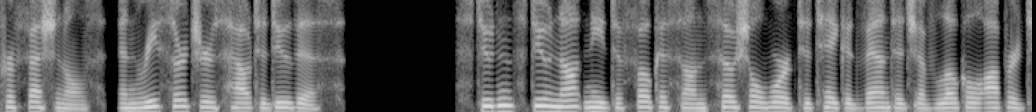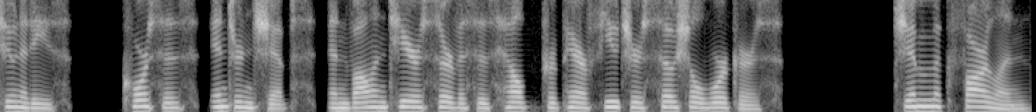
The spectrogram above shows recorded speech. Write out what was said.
professionals, and researchers how to do this. Students do not need to focus on social work to take advantage of local opportunities, courses, internships, and volunteer services help prepare future social workers. Jim McFarland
